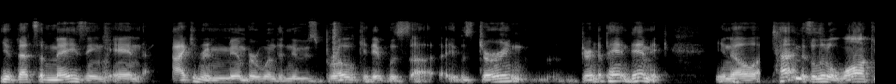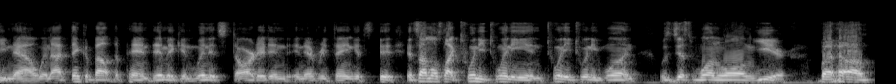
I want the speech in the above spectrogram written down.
Yeah, that's amazing. And I can remember when the news broke and it was uh, it was during during the pandemic. You know, time is a little wonky now when I think about the pandemic and when it started and, and everything. It's it, it's almost like 2020 and 2021 was just one long year. But um,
